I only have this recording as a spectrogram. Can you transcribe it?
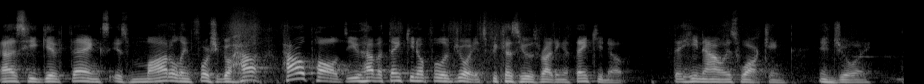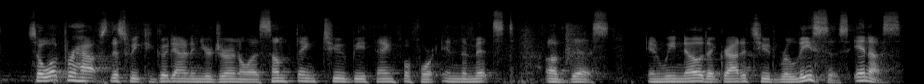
as he gives thanks, is modeling for us. You go, how, how, Paul, do you have a thank you note full of joy? It's because he was writing a thank you note that he now is walking in joy. So, what perhaps this week could go down in your journal as something to be thankful for in the midst of this? And we know that gratitude releases in us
